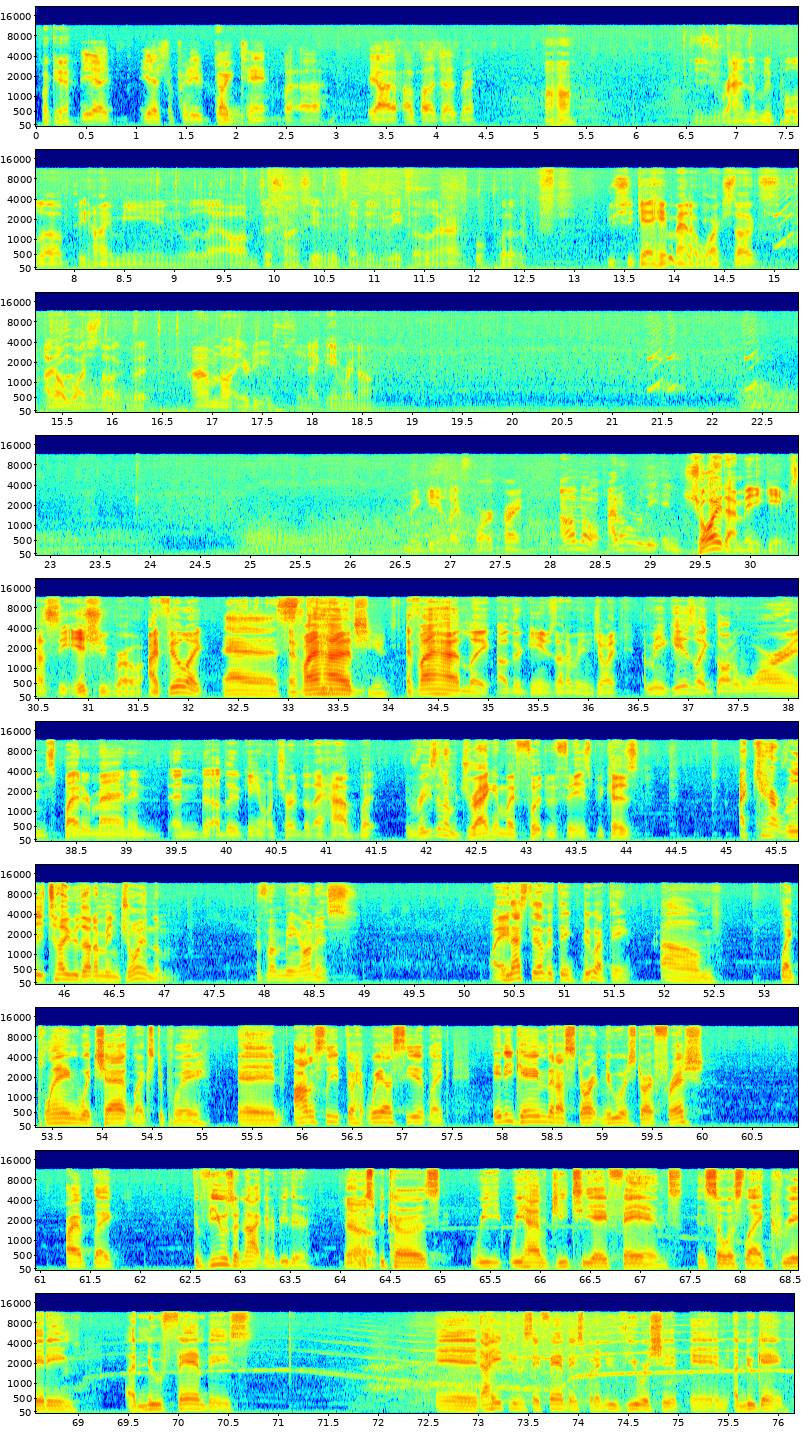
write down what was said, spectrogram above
Okay. Yeah, yeah, it's a pretty dark Oh. tint, but uh, yeah, I, I apologize, man. Uh huh. Just randomly pulled up behind me and was like, "Oh, I'm just trying to see if it's anybody in the vehicle." I was like, "All right, cool, whatever." You should get Hitman or Watch Dogs. I got Watch Dogs, but I'm not really interested in that game right now. I mean, games like Far Cry. I don't know. I don't really enjoy that many games. That's the issue, bro. I feel like That's if I had issue. if I had like other games that I would enjoy, I mean games like God of War and Spider Man and and the other game Uncharted that I have, but the reason I'm dragging my foot with it is because I can't really tell you that I'm enjoying them. If I'm being honest. Like, and that's the other thing too. I think, um, like playing what Chad likes to play, and honestly, the way I see it, like any game that I start new or start fresh, I like the views are not going to be there. Yeah. and it's because we we have GTA fans, and so it's like creating a new fan base. And I hate to even say fan base, but a new viewership in a new game.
